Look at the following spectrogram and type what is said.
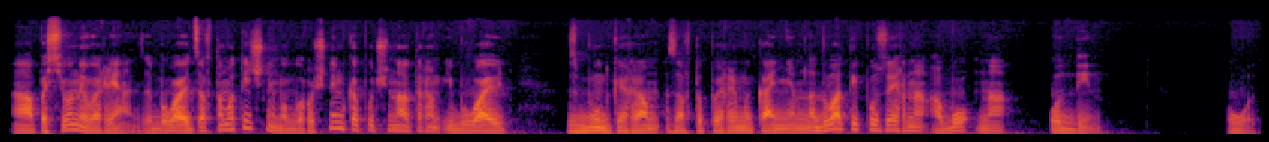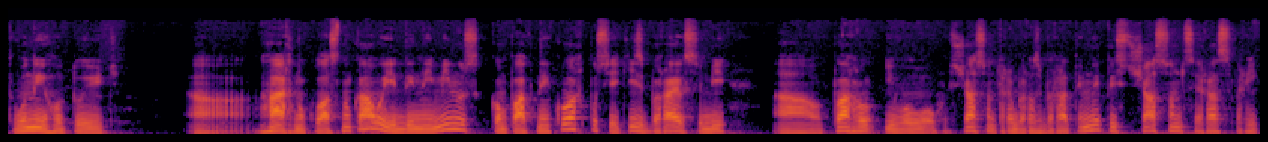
А, пасіонний варіант. Бувають з автоматичним або ручним капучинатором і бувають з бункером з автоперемиканням на два типу зерна або на один. От, вони готують а, гарну класну каву. Єдиний мінус компактний корпус, який збирає в собі а, пару і вологу. З часом треба розбирати мити, з часом це раз в рік.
